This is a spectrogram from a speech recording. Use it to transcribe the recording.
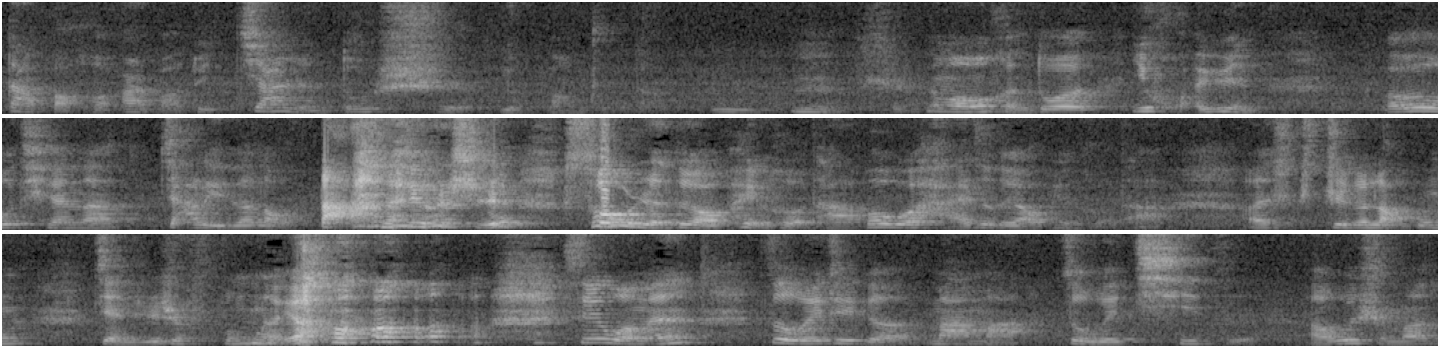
大宝和二宝，对家人都是有帮助的。嗯嗯，是那么我很多一怀孕，哦天哪，家里的老大，那就是所有人都要配合他，包括孩子都要配合他。呃，这个老公简直是疯了要。所以我们作为这个妈妈，作为妻子。啊，为什么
